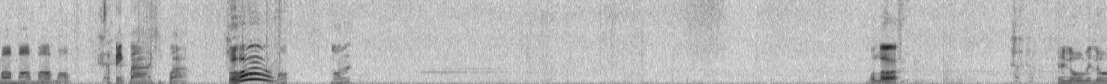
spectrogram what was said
มอมมอมมมออมบมอบสเปคบาร์ขี้ขวา โอ้มอบนอนเลยหมดแล้วอะไม่รู้ไม่รู้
